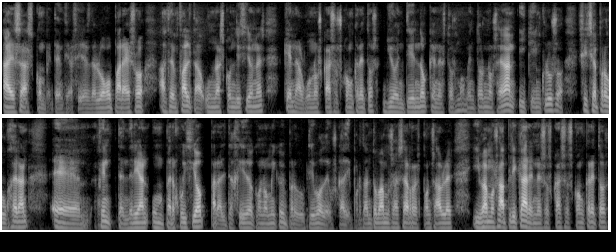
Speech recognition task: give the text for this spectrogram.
a esas competencias y desde luego para eso hacen falta unas condiciones que en algunos casos concretos yo entiendo que en estos momentos no se dan y que incluso si se produjeran eh, fin, tendrían un perjuicio para el tejido económico y productivo de Euskadi. Por tanto vamos a ser responsables y vamos a aplicar en esos casos concretos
